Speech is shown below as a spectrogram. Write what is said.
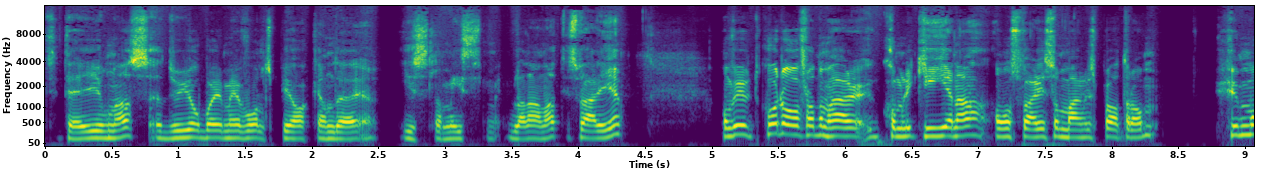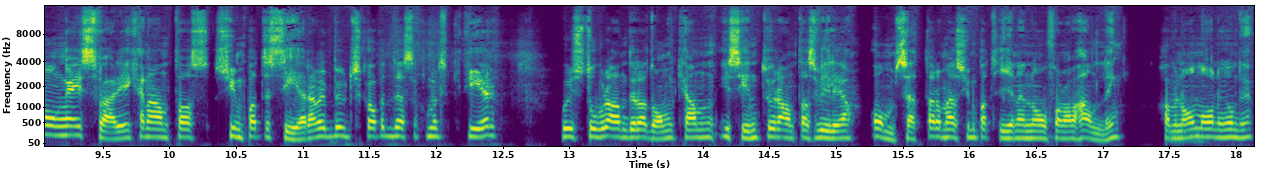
till dig Jonas. Du jobbar ju med våldsbejakande islamism bland annat i Sverige. Om vi utgår då från de här kommunikéerna om Sverige som Magnus pratar om. Hur många i Sverige kan antas sympatisera med budskapet i dessa kommunikéer? Och hur stor andel av dem kan i sin tur antas vilja omsätta de här sympatierna i någon form av handling? Har vi någon mm. aning om det?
